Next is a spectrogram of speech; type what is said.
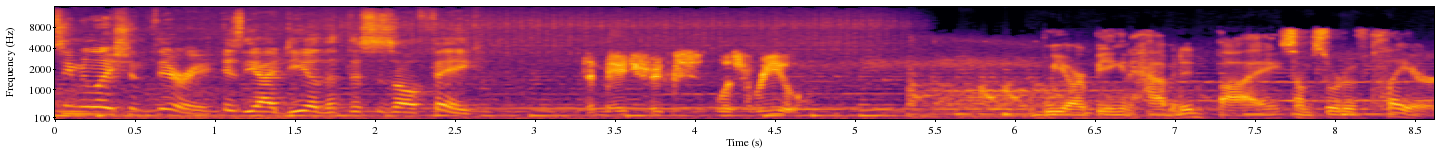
Simulation theory is the idea that this is all fake. The Matrix was real. We are being inhabited by some sort of player.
